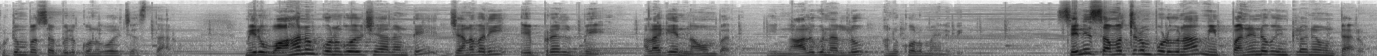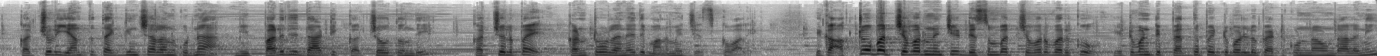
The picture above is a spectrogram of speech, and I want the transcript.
కుటుంబ సభ్యులు కొనుగోలు చేస్తారు. మీరు వాహనం కొనుగోలు చేయాలంటే జనవరి ఏప్రిల్ మే అలాగే నవంబర్ ఈ నాలుగు నెలలు అనుకూలమైనవి. శని సంవత్సరం పొడుగునా మీ పన్నెండవ ఇంట్లోనే ఉంటారు. ఖర్చులు ఎంత తగ్గించాలనుకున్నా మీ పరిధి దాటి ఖర్చు అవుతుంది ఖర్చులపై కంట్రోల్ అనేది మనమే చేసుకోవాలి. ఇక అక్టోబర్ చివరి నుంచి డిసెంబర్ చివరి వరకు ఎటువంటి పెద్ద పెట్టుబడులు పెట్టకుండా ఉండాలని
